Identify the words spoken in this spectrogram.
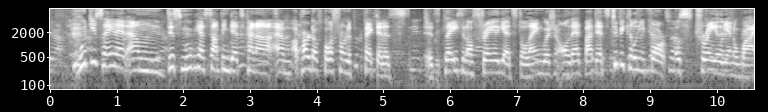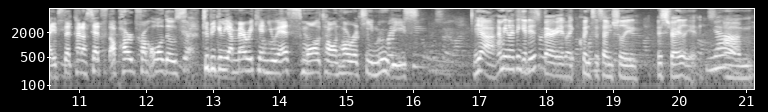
Would you say that um, this movie has something that's kind of um, apart, of course, from the fact that it's it's placed in Australia, it's the language and all that, but that's typically for Australian vibes. That kind of sets it apart from all those typically American, U.S. small town horror teen movies. yeah, I mean, I think it is very like quintessentially Australian. Yeah. Um,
